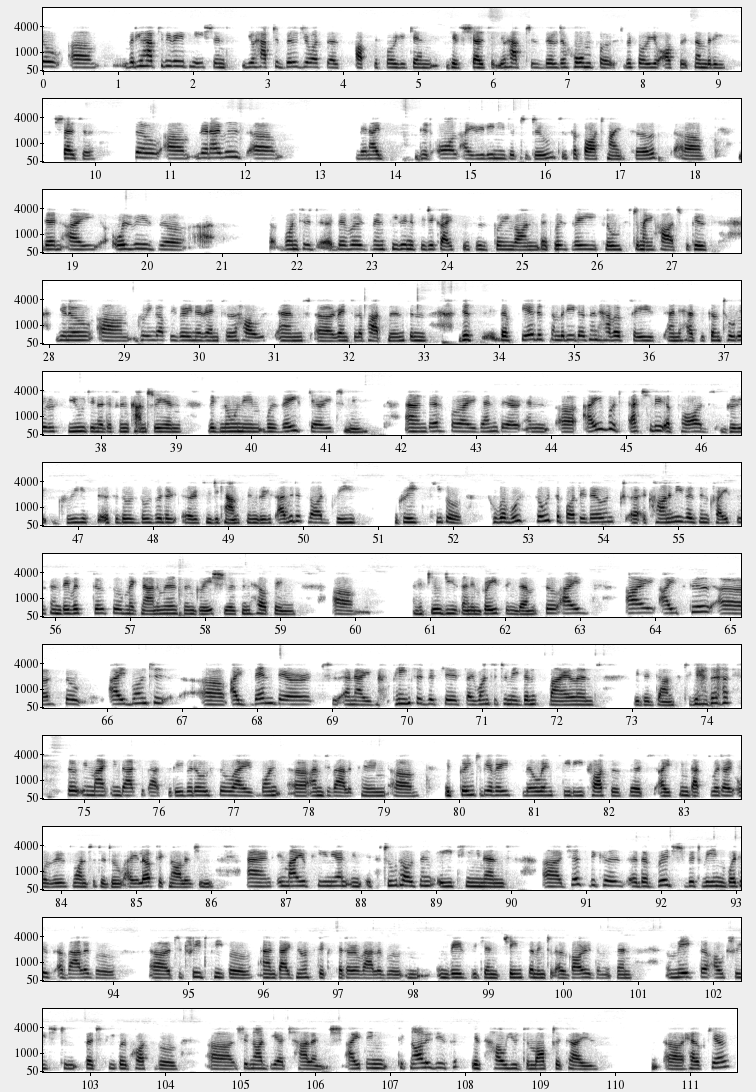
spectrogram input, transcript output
So, um, but you have to be very patient. You have to build yourself up before you can give shelter. You have to build a home first before you offer somebody shelter. So, um, when I was, um, when I did all I really needed to do to support myself. Uh, then I always uh, wanted, uh, there was when Syrian refugee crisis was going on, that was very close to my heart because, you know, um, growing up, we were in a rental house and uh, rental apartments and just the fear that somebody doesn't have a place and has become total refuge in a different country and with no name was very scary to me and therefore I went there, and uh, I would actually applaud Greece. So those those were the uh, refugee camps in Greece. I would applaud Greece, Greek people who were so supportive. Their own uh, economy was in crisis, and they were still so magnanimous and gracious in helping um, refugees and embracing them. So I, I, I still uh, so I want to. Uh, I went there to, and I painted with kids. I wanted to make them smile and we did dance together. so in my in that capacity, but also I want uh, I'm developing. Um, it's going to be a very slow and steady process, but I think that's what I always wanted to do. I love technology, and in my opinion, it's 2018, and uh, just because uh, the bridge between what is available uh, to treat people and diagnostics that are available in, in, ways we can change them into algorithms and make the outreach to such people possible uh, should not be a challenge. I think technology is, is how you democratize uh, healthcare.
